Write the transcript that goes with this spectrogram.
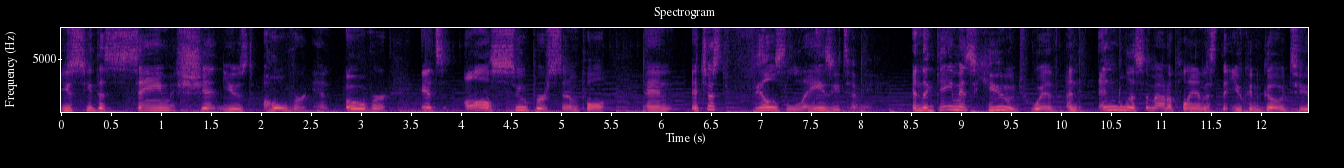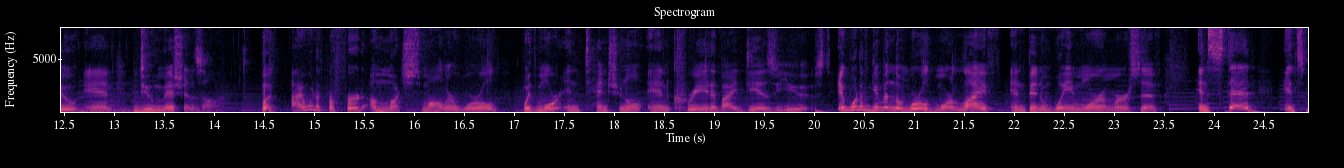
you see the same shit used over and over. It's all super simple, and it just feels lazy to me. And the game is huge with an endless amount of planets that you can go to and do missions on. But I would have preferred a much smaller world with more intentional and creative ideas used. It would have given the world more life and been way more immersive. Instead, it's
